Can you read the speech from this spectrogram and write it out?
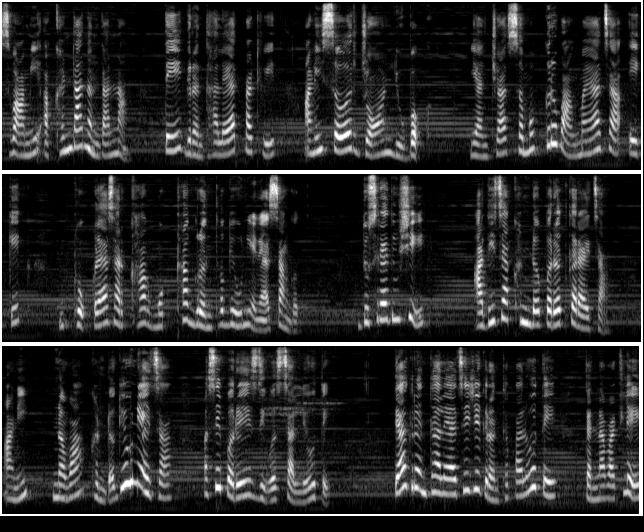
स्वामी अखंडानंदांना ते ग्रंथालयात पाठवीत आणि सर जॉन ल्युबक यांच्या समग्र वाङ्मयाचा एक एक ठोकळ्यासारखा मोठा ग्रंथ घेऊन येण्यास सांगत. दुसऱ्या दिवशी आधीचा खंड परत करायचा आणि नवा खंड घेऊन यायचा असे बरेच दिवस चालले होते. त्या ग्रंथालयाचे जे ग्रंथपाल होते त्यांना वाटले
